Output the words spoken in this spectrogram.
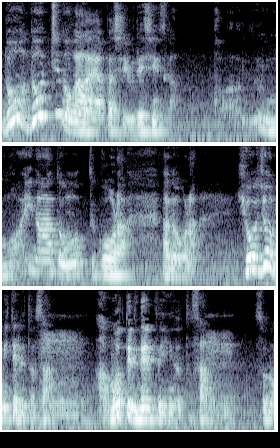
どどっちのがやっぱし嬉しいんですか？こううまいなと思ってこうほらあのほら表情見てるとさ、うんうん。あ持ってるねっていうのとさ、うんうん。その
